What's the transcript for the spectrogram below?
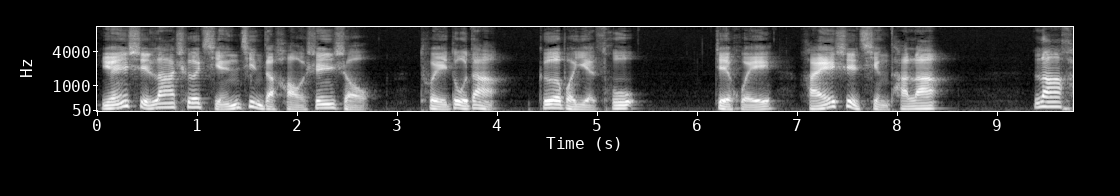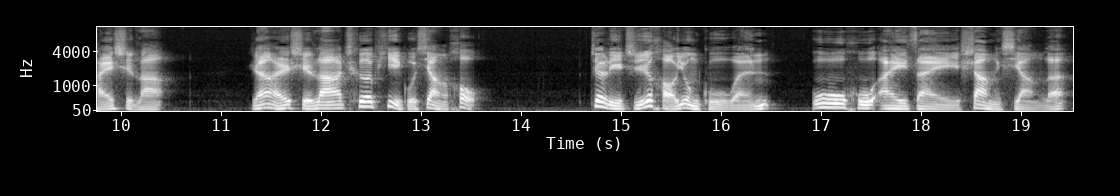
原是拉车前进的好身手，腿肚大，胳膊也粗。这回还是请他拉，拉还是拉，然而是拉车屁股向后。这里只好用古文“呜呼哀哉”上响了。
